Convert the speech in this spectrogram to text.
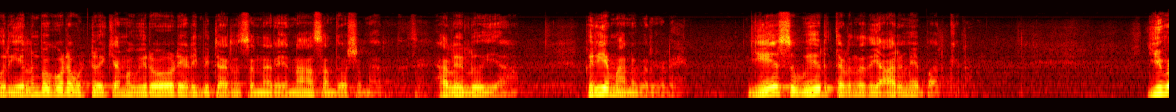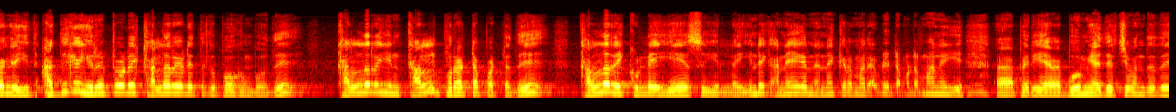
ஒரு எலும்பு கூட விட்டு வைக்காமல் உயிரோடு எழும்பிட்டாருன்னு சொன்னார். என்ன சந்தோஷமாக இருந்தது. ஹலோ லூயா பிரியமானவர்களே இயேசு உயிர் தெழுந்ததை யாருமே பார்க்கல. இவங்க இது அதிக இருட்டோட கல்லறை இடத்துக்கு போகும்போது கல்லறையின் கல் புரட்டப்பட்டது கல்லறைக்குள்ளே இயேசு இல்லை. இன்றைக்கு அநேகர் நினைக்கிற மாதிரி அப்படியே டமட்டமான பெரிய பூமி அதிர்ச்சி வந்தது.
